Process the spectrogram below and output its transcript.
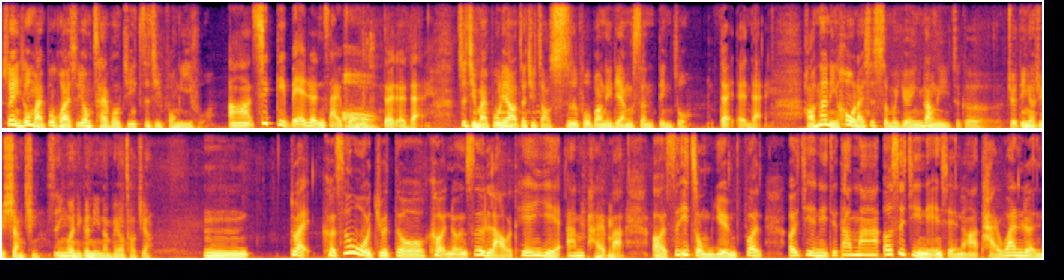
所以你说买不回来是用裁缝机自己缝衣服啊？是给别人裁缝？对对对，自己买布料，再去找师傅帮你量身定做。对对对，好，那你后来是什么原因让你这个决定要去相亲？是因为你跟你男朋友吵架？嗯。对，可是我觉得可能是老天爷安排吧，呃，是一种缘分。而且你知道吗？二十几年前啊，台湾人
